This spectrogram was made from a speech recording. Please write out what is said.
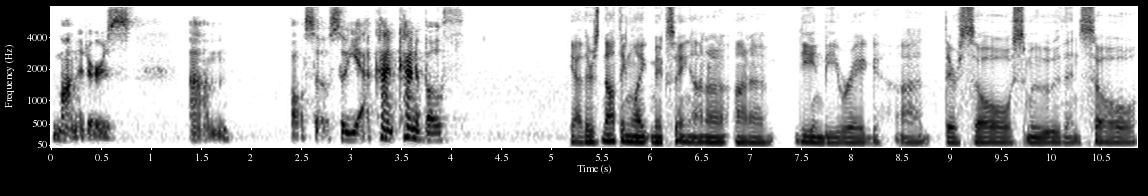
monitors. Um, also, so yeah, kind kind of both. Yeah, there's nothing like mixing on a on a D and B rig. Uh, they're so smooth and so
